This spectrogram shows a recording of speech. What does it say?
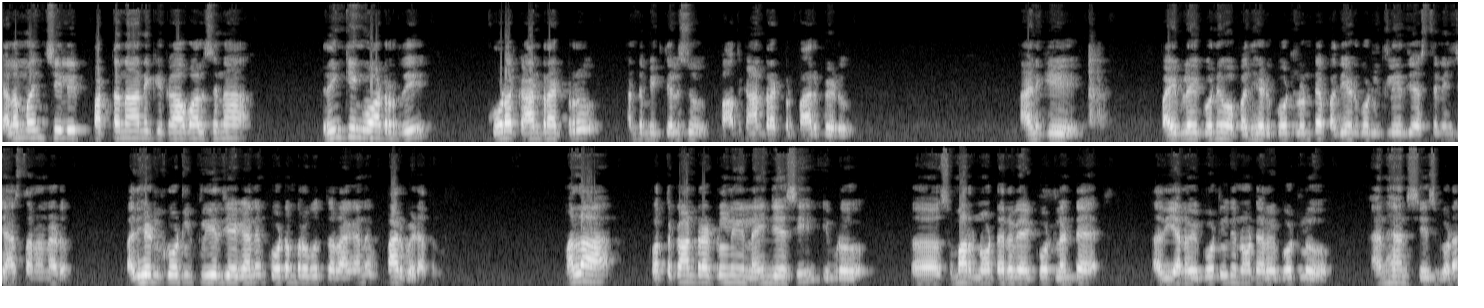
యలమంచిలి పట్టణానికి కావాల్సిన డ్రింకింగ్ వాటర్ది కూడా కాంట్రాక్టరు. అంటే మీకు తెలుసు పాత కాంట్రాక్టర్ పారిపోయాడు. ఆయనకి పైప్ లైన్ కొని ఓ పదిహేడు కోట్లు ఉంటే పదిహేడు కోట్లు క్లియర్ చేస్తే నేను చేస్తానన్నాడు. పదిహేడు కోట్లు క్లియర్ చేయగానే కూటమి ప్రభుత్వం రాగానే పారిపోయాడు అతను. మళ్ళా కొత్త కాంట్రాక్టులని లైన్ చేసి ఇప్పుడు సుమారు నూట ఇరవై కోట్లు అంటే అది ఎనభై కోట్లది నూట ఇరవై కోట్లు ఎన్హాన్స్ చేసి కూడా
